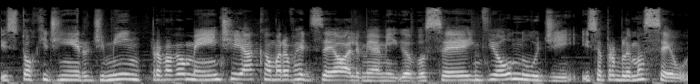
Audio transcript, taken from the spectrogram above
extorquir dinheiro de mim, provavelmente a Câmara vai dizer: olha, minha amiga, você enviou nude, isso é problema seu.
